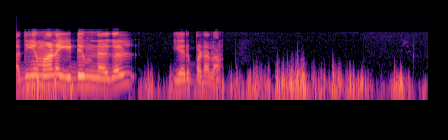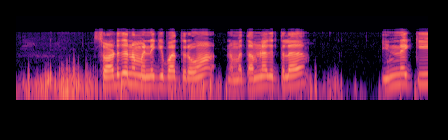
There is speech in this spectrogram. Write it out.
அதிகமான இடி மின்னல்கள் ஏற்படலாம். ஸோ அடுத்து நம்ம இன்றைக்கி பார்த்துருவோம். நம்ம தமிழகத்தில் இன்னைக்கு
